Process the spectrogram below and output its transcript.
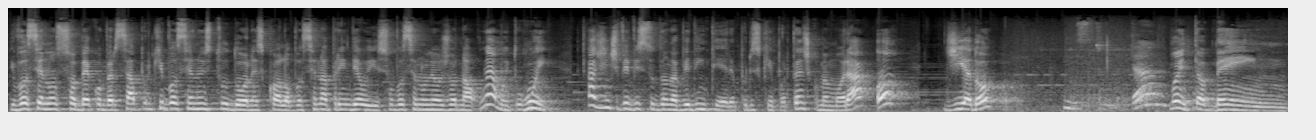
e você não souber conversar porque você não estudou na escola, você não aprendeu isso, ou você não leu o jornal, não é muito ruim? A gente vive estudando a vida inteira, por isso que é importante comemorar o dia do Estudando. Muito bem.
